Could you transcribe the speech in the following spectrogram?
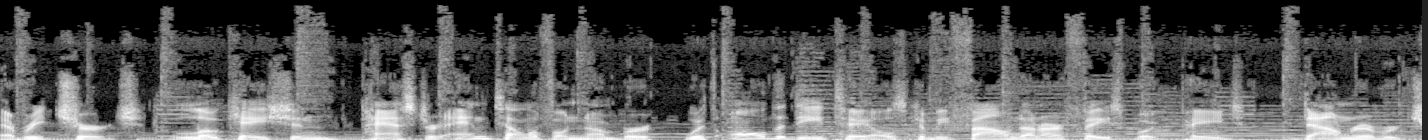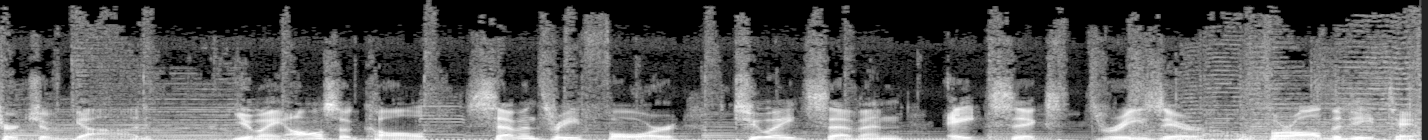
Every church, location, pastor, and telephone number with all the details can be found on our Facebook page, Downriver Church of God. You may also call 734 287 8630 for all the details.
